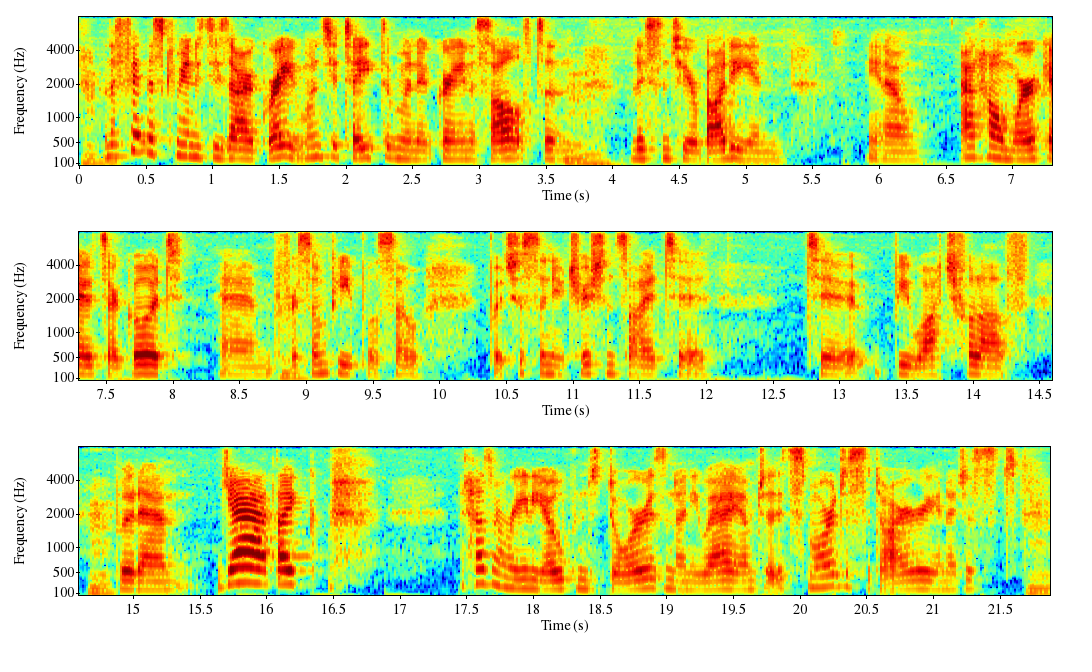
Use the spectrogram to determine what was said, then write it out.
Mm-hmm. And the fitness communities are great once you take them with a grain of salt and Mm-hmm. listen to your body. And you know, at home workouts are good um, for Mm. some people. So, but just the nutrition side to to be watchful of. Mm. But um, yeah, like it hasn't really opened doors in any way. I'm just it's more just a diary, and I just Mm.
